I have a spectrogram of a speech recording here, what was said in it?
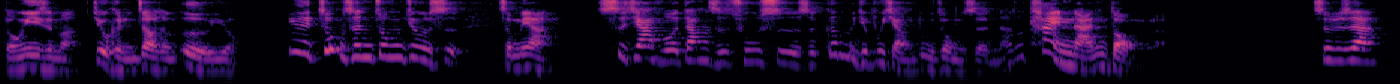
懂意思吗？就可能造成恶用，因为众生终究是怎么样？释迦佛当时出世的时候，根本就不想度众生，他说太难懂了，是不是啊？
